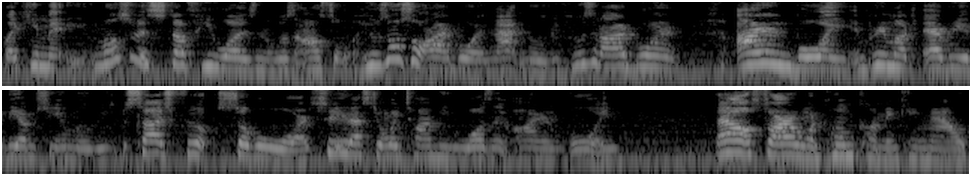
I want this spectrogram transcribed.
Like he made most of his stuff he was and was also he was also Iron Boy in that movie. He was an Iron Boy Iron Boy in pretty much every of the MCU movies besides Civil War. I'd say that's the only time he wasn't Iron Boy. That all started when Homecoming came out.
